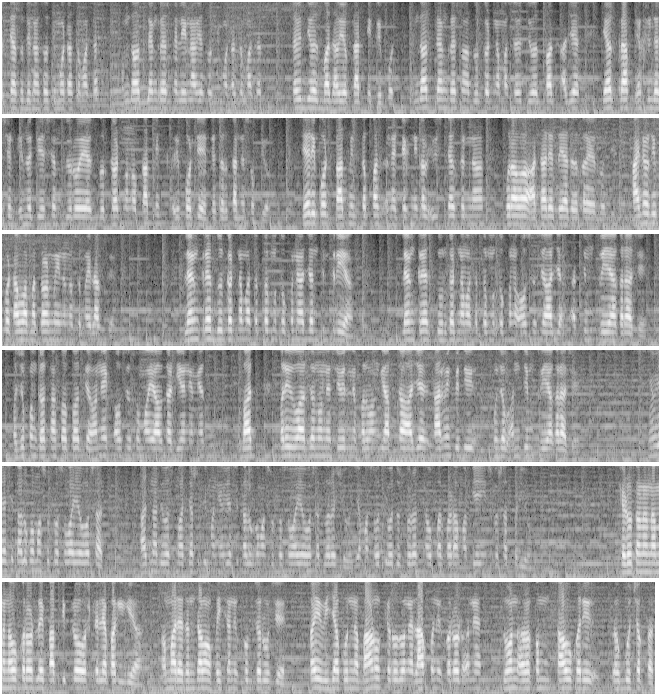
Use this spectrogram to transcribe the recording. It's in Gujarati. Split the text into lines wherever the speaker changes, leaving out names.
અત્યાર સુધીના સૌથી મોટા સમાચાર. અમદાવાદ પ્લેન લઈને આવ્યા સૌથી મોટા સમાચાર. છવ્વીસ દિવસ બાદ આવ્યો પ્રાથમિક રિપોર્ટ અમદાવાદ પ્લેન દુર્ઘટનામાં છવ્વીસ દિવસ બાદ આજે એરક્રાફ્ટ એક્સિડેશન ઇન્વેસ્ટિગેશન બ્યુરોએ દુર્ઘટનાનો પ્રાથમિક રિપોર્ટ છે તે સરકારને સોંપ્યો. જે રિપોર્ટ પ્રાથમિક તપાસ અને ટેકનિકલ વિશ્લેષણના પુરાવા આધારે તૈયાર કરાયેલો છે. ફાઇનલ રિપોર્ટ આવવામાં ત્રણ મહિનાનો સમય લાગશે. પ્લેન ક્રેશ દુર્ઘટનામાં સત્તર મૃતકોને આજે અંતિમ ક્રિયા. પ્લેન ક્રેશ દુર્ઘટનામાં સત્તર મૃતકોને અવશેષે આજે અંતિમ ક્રિયા કરાશે. હજુ પણ ઘટના સ્થળ પરથી અનેક અવશેષો મળી આવતા ડીએનએ મેચ બાદ પરિવારજનોને સિવિલને પરવાનગી આપતા આજે ધાર્મિક વિધિ મુજબ અંતિમ ક્રિયા કરાશે નેવ્યાસી તાલુકામાં છૂટો સવાયો વરસાદ. આજના દિવસમાં અત્યાર સુધીમાં નેવ્યાસી તાલુકામાં છૂટો સવાયો વરસાદ વરસ્યો, જેમાં સૌથી વધુ સુરતના ઉપરપાડામાં બે ઇંચ વરસાદ પડ્યો. ખેડૂતોના નામે નવ કરોડ લઈ બાપ દીકરો ઓસ્ટ્રેલિયા ભાગી ગયા. અમારે ધંધામાં પૈસાની ખૂબ જરૂર છે. ભાઈ વિજાપુરના બાણું ખેડૂતોને લાખોની કરોડ અને લોન રકમ સાવ કરી રઘુ ચક્કર.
